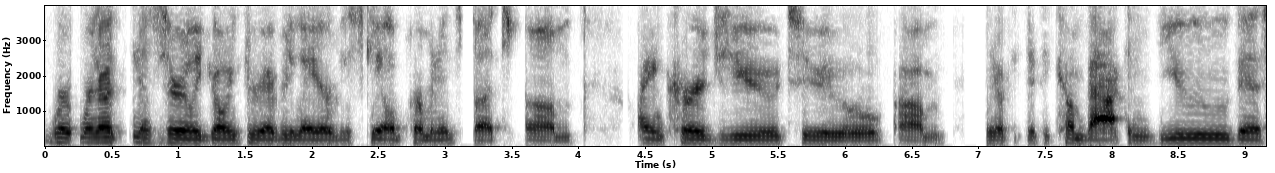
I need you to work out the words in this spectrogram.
We're we're not necessarily going through every layer of the scale of permanence, but um, I encourage you to um, you know if, if you come back and view this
